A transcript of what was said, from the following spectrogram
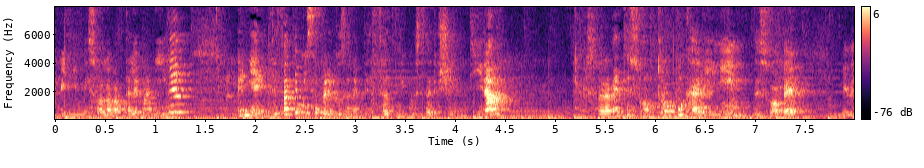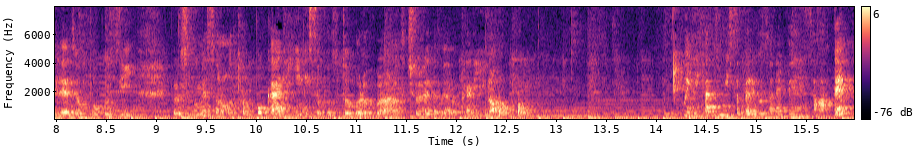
Quindi mi sono lavate le manine e niente, fatemi sapere cosa ne pensate di questa ricettina. Veramente sono troppo carini, adesso vabbè, li vedete un po' così, però secondo me sono troppo carini, soprattutto quello con la nocciola è davvero carino. Quindi fatemi sapere cosa ne pensate,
